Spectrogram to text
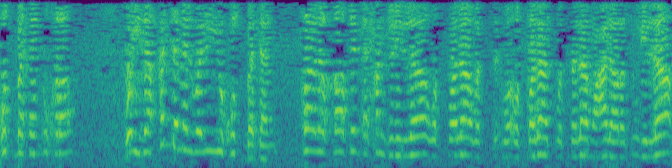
خطبة أخرى؟ وإذا قدم الولي خطبة قال الخاطب الحمد لله والصلاة, والصلاة والسلام على رسول الله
